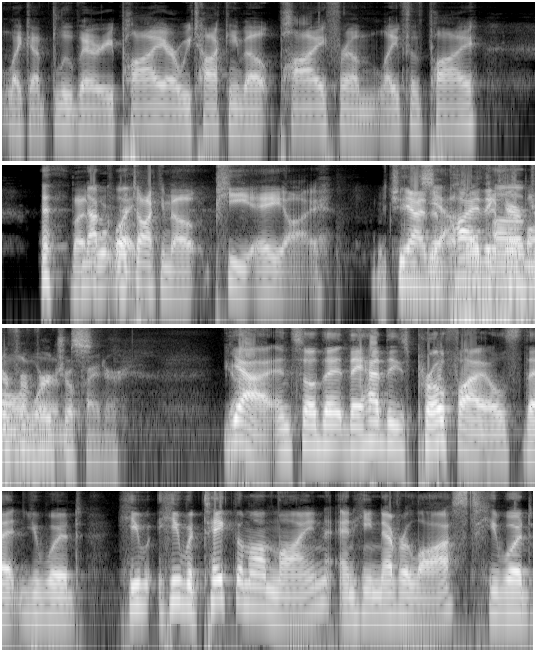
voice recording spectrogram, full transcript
like a blueberry pie? Are we talking about Pie from Life of Pi? But Not we're, we're talking about PAI, which Yeah, is the Yeah. pie, the character ball from of Virtua worms. Fighter. Yeah, and so they they had these profiles that you would he he would take them online and he never lost. He would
